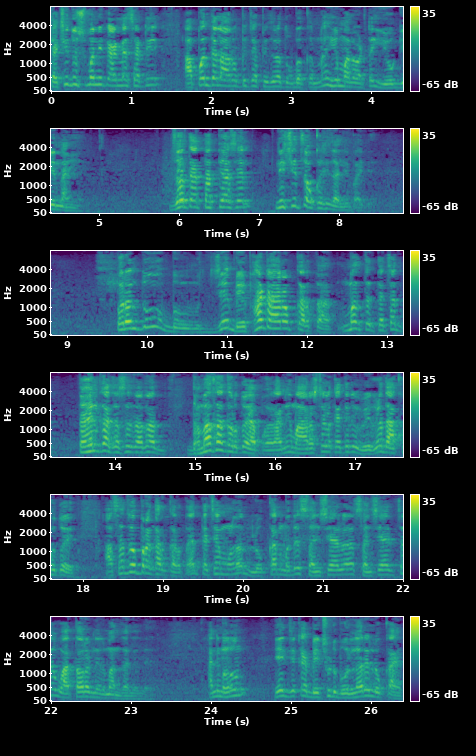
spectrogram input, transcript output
त्याची दुश्मनी काढण्यासाठी आपण त्याला आरोपीच्या पिंजऱ्यात उभं करणं हे मला वाटतं योग्य नाही. जर त्यात तथ्य असेल निश्चित चौकशी झाली पाहिजे. परंतु जे बेफाट आरोप करतात मग त- त्याचा तहलका जसं जरा धमाका करतोय आपण आणि महाराष्ट्राला काहीतरी वेगळं दाखवतोय असा जो प्रकार करतात त्याच्यामुळं लोकांमध्ये संशयाला संशयाचं वातावरण निर्माण झालेलं आहे. आणि म्हणून हे जे काही बेछूट बोलणारे लोक आहेत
